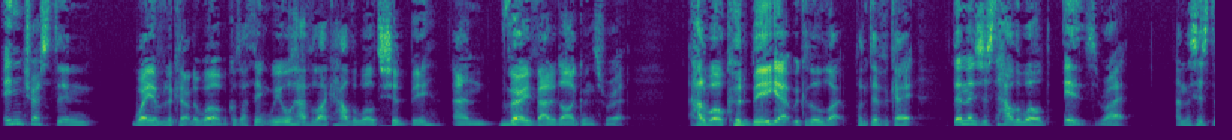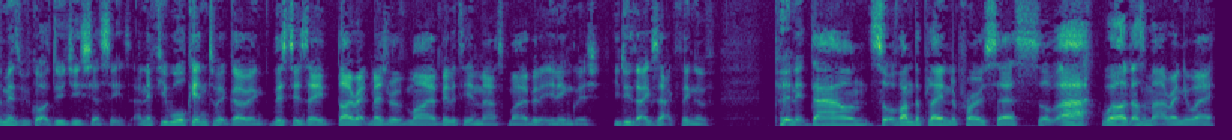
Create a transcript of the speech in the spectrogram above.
interesting way of looking at the world because i think we all have like how the world should be and very valid arguments for it how the world could be. Yeah, we could all like pontificate. Then there's just how the world is, right? And the system is we've got to do GCSEs. And if you walk into it going, this is a direct measure of my ability in maths, my ability in English, you do that exact thing of putting it down, sort of underplaying the process, sort of, ah, well, it doesn't matter anyway.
